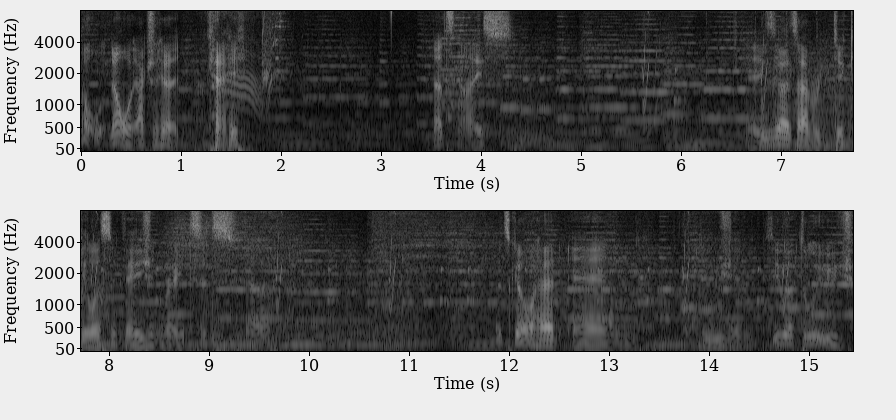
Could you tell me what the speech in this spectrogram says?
Oh, no, it actually hit. Okay. That's nice. Yeah, these guys have ridiculous evasion rates. It's, uh... Let's go ahead and... Illusion. See who have to luge.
